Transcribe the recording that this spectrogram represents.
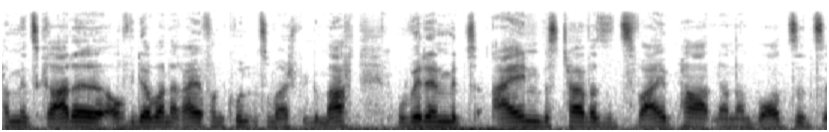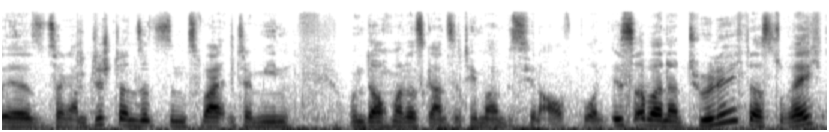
Haben jetzt gerade auch wieder bei einer Reihe von Kunden zum Beispiel gemacht, wo wir dann mit ein bis teilweise zwei Partnern an Bord sitzen, äh, sozusagen am Tisch dann sitzen im zweiten Termin und auch mal das ganze Thema ein bisschen aufbauen. Ist aber natürlich, da hast du recht,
